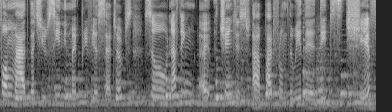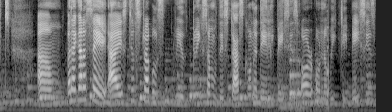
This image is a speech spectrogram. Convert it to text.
format that you've seen in my previous setups, so nothing uh, changes apart from the way the dates shift. Um, but I gotta say, I still struggle with doing some of these tasks on a daily basis or on a weekly basis,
